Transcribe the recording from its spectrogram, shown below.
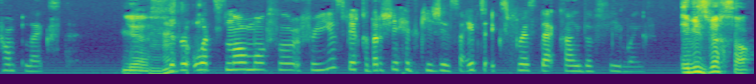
complex. Yes. Mm-hmm. What's normal for for you يقدر شي حد كيجي صعيب to express that kind of feelings. Et vice versa.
